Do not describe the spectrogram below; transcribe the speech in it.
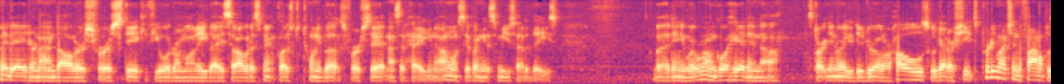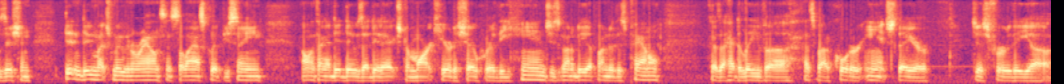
maybe eight or nine dollars for a stick if you order them on eBay. So I would have spent close to 20 bucks for a set. And I said, hey, you know, I want to see if I can get some use out of these. But anyway, we're going to go ahead and uh, start getting ready to drill our holes. We got our sheets pretty much in the final position. Didn't do much moving around since the last clip you seen. The only thing I did do is I did extra mark here to show where the hinge is going to be up under this panel because I had to leave, uh, that's about a quarter inch there just for the uh,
